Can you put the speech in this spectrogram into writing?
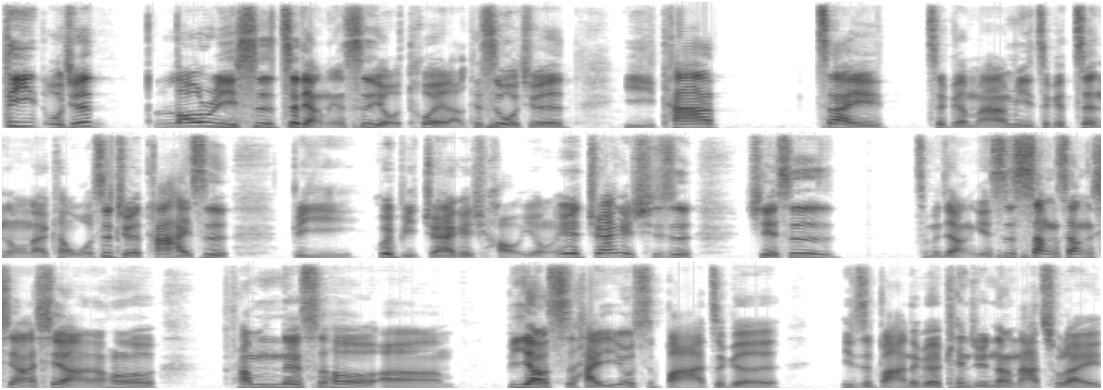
第一，我觉得 Lowry 是这两年是有退了，可是我觉得以他在这个迈阿密这个阵容来看，我是觉得他还是比会比 d r a g o n 好用，因为 d r a g o n 其实也是怎么讲，也是上上下下，然后他们那时候啊、必要时还又是把这个一直把那个 Kendrick 拿出来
